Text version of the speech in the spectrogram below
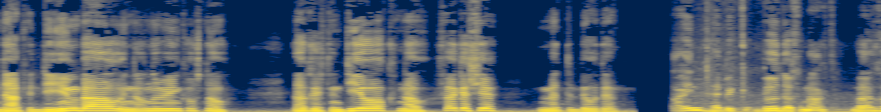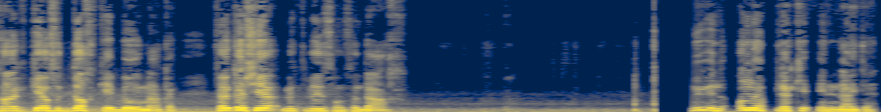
Daar heb je Diambouw en de andere winkels. Nou, daar krijg je een Diok. Nou, veel plezier met de beelden heb ik beelden gemaakt, maar dan ga ik een keer over de dag een keer beelden maken. Veel je met de beelden van vandaag. Nu een ander plekje in Leiden.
